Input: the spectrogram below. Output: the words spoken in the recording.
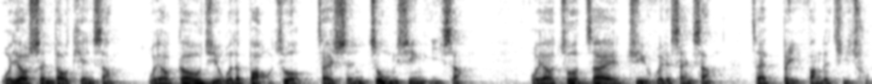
我要升到天上，我要高举我的宝座在神众星以上，我要坐在聚会的山上。”在北方的基础，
